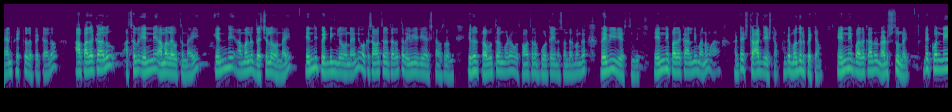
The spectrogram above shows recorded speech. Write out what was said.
మేనిఫెస్టోలో పెట్టాలో ఆ పథకాలు అసలు ఎన్ని అమలు అవుతున్నాయి ఎన్ని అమలు దశలో ఉన్నాయి ఎన్ని పెండింగ్లో ఉన్నాయని ఒక సంవత్సరం తర్వాత రివ్యూ చేయాల్సిన అవసరం ఉంది. ఈరోజు ప్రభుత్వం కూడా ఒక సంవత్సరం పూర్తయిన సందర్భంగా రివ్యూ చేస్తుంది. ఎన్ని పథకాలని మనం అంటే స్టార్ట్ చేసినాం అంటే మొదలు పెట్టాం ఎన్ని పథకాలు నడుస్తున్నాయి అంటే కొన్ని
